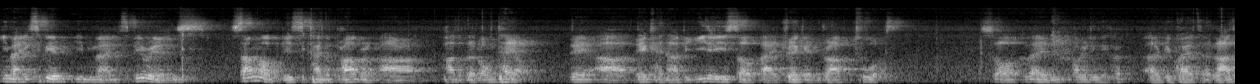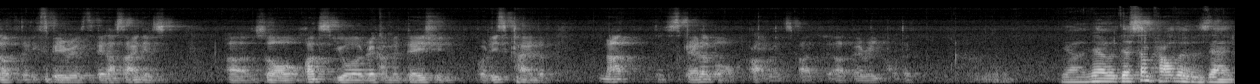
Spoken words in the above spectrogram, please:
in my, in my experience, some of these kind of problems are part of the long tail. They, are, they cannot be easily solved by drag and drop tools. So they probably requires a lot of the experienced data scientists. Uh, so what's your recommendation for this kind of not scalable problems, but uh, very important? Yeah, no, there's some problems that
